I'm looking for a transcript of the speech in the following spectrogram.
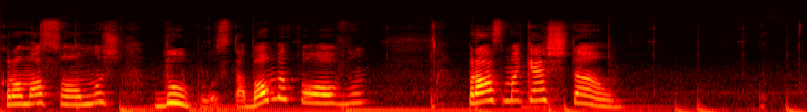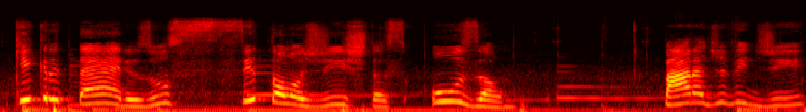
cromossomos duplos, tá bom, meu povo? Próxima questão. Que critérios os citologistas usam para dividir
